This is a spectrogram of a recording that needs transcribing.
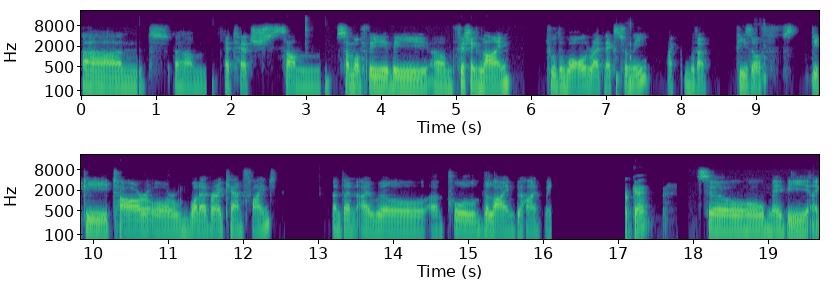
and um, attach some some of the the um, fishing line to the wall right next to me, like with a piece of sticky tar or whatever I can find, and then I will uh, pull the line behind me. Okay. So maybe I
